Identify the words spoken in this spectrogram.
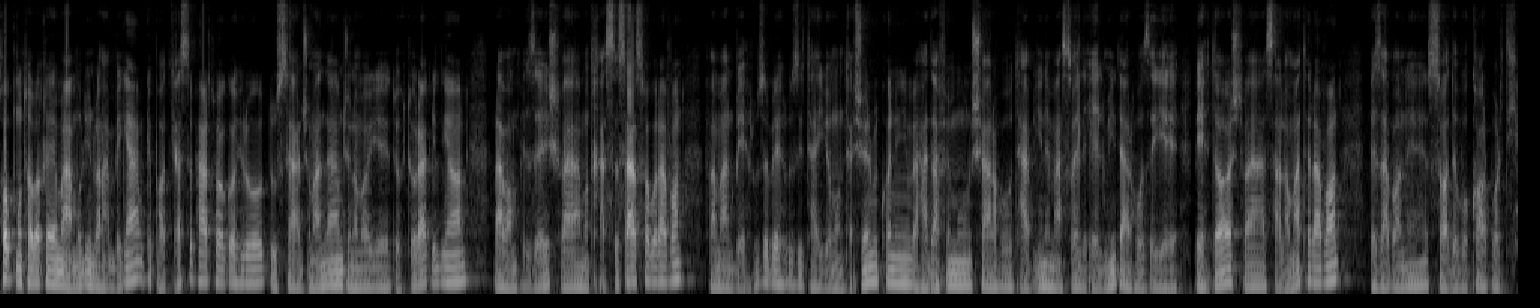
خب مطابق معمول این رو هم بگم که پادکست پرتو آگاهی رو دوست ارجمندم جناب آقای دکتر عقیلیان روانپزشک و متخصص اعصاب و روان و من بهروز بهروزی تهیه و منتشر می‌کنیم و هدفمون شرح و تبیین مسائل علمی در حوزه بهداشت و سلامت روان به زبان ساده و کاربردیه.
